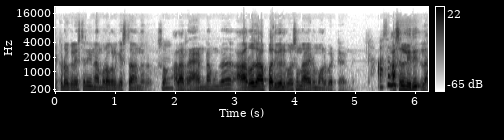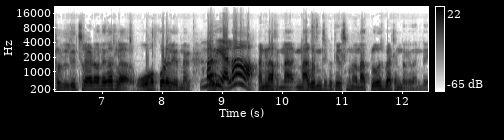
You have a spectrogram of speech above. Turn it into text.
ఎక్కడో కలిస్తే నీ నెంబర్ ఒకరికి ఇస్తా అన్నారు. సో అలా ర్యాండమ్గా ఆ రోజు ఆ పదివేల కోసం రాయడం మొదలు పెట్టానండి అసలు అసలు లిరి అసలు లిరిక్స్ రాయడం అనేది అసలు ఊహ కూడా లేదు నాకు. అంటే నా నా నా గురించి తెలిసిన నా క్లోజ్ బ్యాచ్ అంటారు కదండి.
